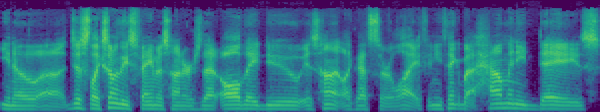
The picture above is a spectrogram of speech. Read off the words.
you know uh, just like some of these famous hunters that all they do is hunt, like that's their life. And you think about how many days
